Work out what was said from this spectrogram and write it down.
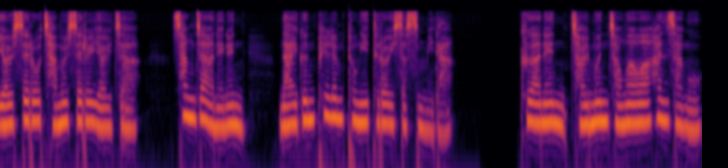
열쇠로 자물쇠를 열자 상자 안에는 낡은 필름통이 들어 있었습니다. 그 안엔 젊은 정화와 한상우,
